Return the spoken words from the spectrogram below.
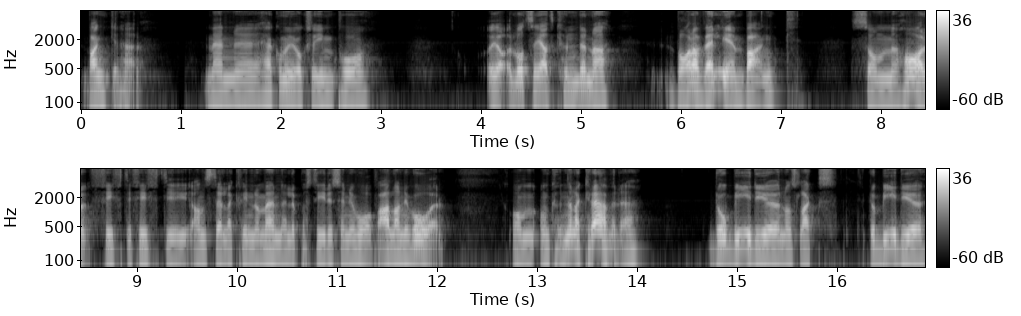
banken här. Men eh, här kommer vi också in på... Ja, låt säga att kunderna bara väljer en bank som har 50-50 anställda kvinnor och män eller på styrelsenivå på alla nivåer. Om, om kunderna kräver det, då blir det ju någon slags... Då blir det ju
